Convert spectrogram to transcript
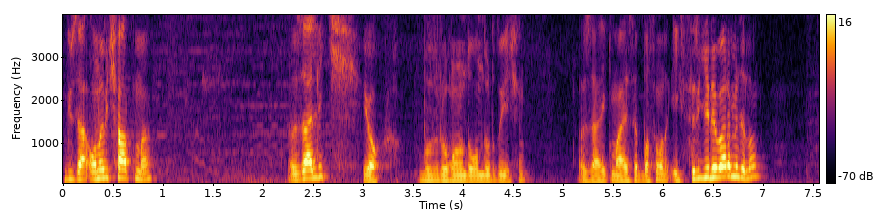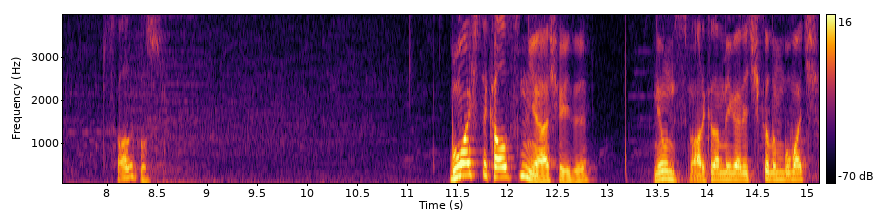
Güzel ona bir çarpma. Özellik yok. Buz ruhunu dondurduğu için. Özellik maalesef basamadık. İksiri geri vermedi lan. Sağlık olsun. Bu maçta kalsın ya şeydi. Ne onun ismi? Arkadan Mega'ya çıkalım bu maç.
